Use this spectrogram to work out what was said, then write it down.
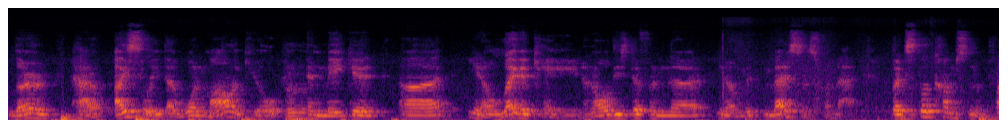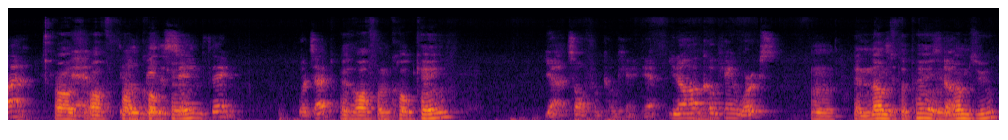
learned how to isolate that one molecule and make it, uh, you know, lidocaine and all these different, uh, you know, me- medicines from that. But it still comes from the plant. Oh, it's and all from it'll be the cocaine? same thing. What's that? It's all from cocaine. Yeah, it's all from cocaine. Yeah, you know how cocaine works? Mm. It numbs the pain. It numbs you.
